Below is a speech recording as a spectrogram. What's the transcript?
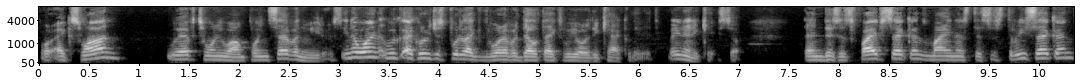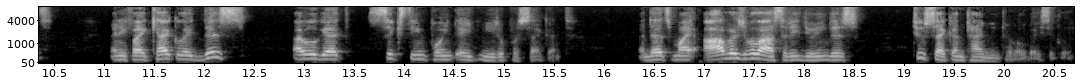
For x1, we have 21.7 meters. You know what? I could just put like whatever delta x we already calculated. But in any case, so then this is five seconds minus this is three seconds. And if I calculate this, I will get 16.8 meter per second. And that's my average velocity during this two second time interval, basically.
